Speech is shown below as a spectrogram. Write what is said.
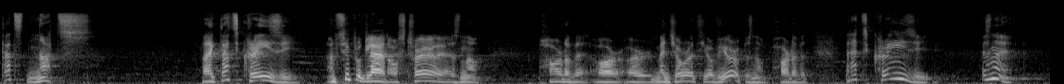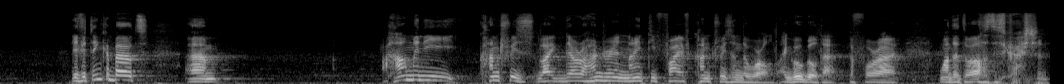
That's nuts. Like, that's crazy. I'm super glad Australia is not part of it, or, or majority of Europe is not part of it. But that's crazy isn't it? If you think about um, how many countries, like there are 195 countries in the world. I Googled that before I wanted to ask this question.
